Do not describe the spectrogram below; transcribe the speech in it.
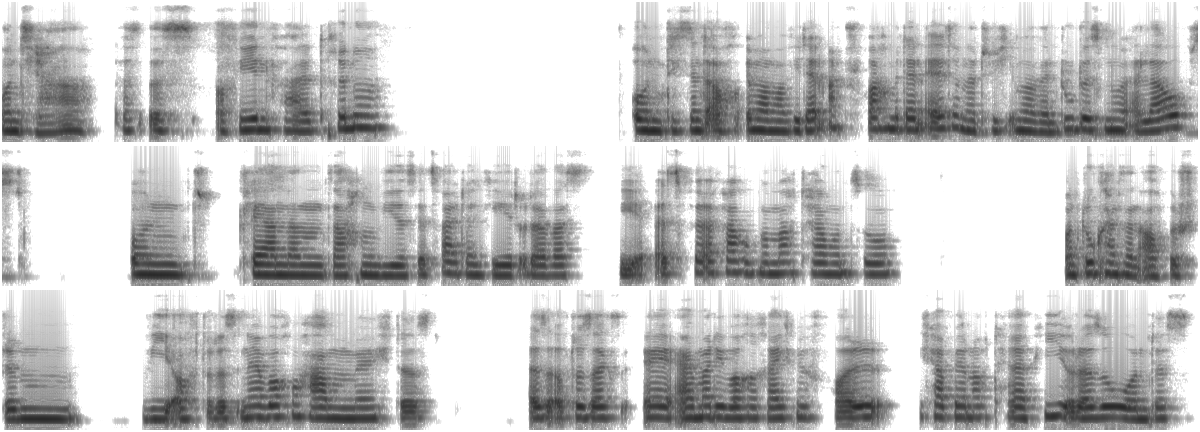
und ja, das ist auf jeden Fall drinne. Und die sind auch immer mal wieder in Absprache mit deinen Eltern, natürlich immer, wenn du das nur erlaubst und klären dann Sachen, wie es jetzt weitergeht oder was die es für Erfahrungen gemacht haben und so. Und du kannst dann auch bestimmen, wie oft du das in der Woche haben möchtest. Also, ob du sagst: „Ey, einmal die Woche reicht mir voll. Ich habe ja noch Therapie oder so und das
